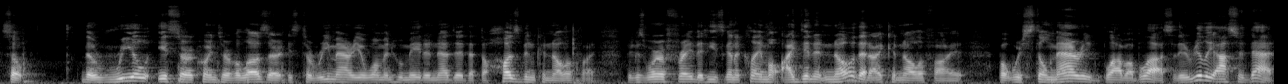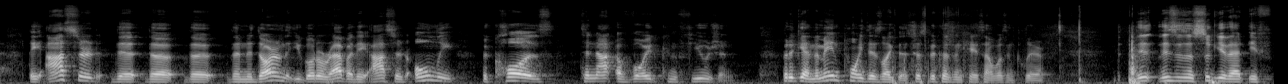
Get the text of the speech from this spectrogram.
So the real isser, according to Rav Elazar, is to remarry a woman who made a neder that the husband can nullify, because we're afraid that he's going to claim, "Oh, I didn't know that I could nullify it." But we're still married, blah blah blah. So they really answered that. They answered the the the the nidarim that you go to a rabbi. They answered only because to not avoid confusion. But again, the main point is like this, just because in case I wasn't clear. This, this is a sugya that if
